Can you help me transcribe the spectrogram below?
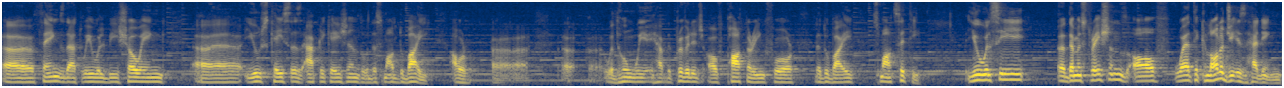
uh, things that we will be showing uh, use cases, applications with the Smart Dubai, our, uh, uh, uh, with whom we have the privilege of partnering for the Dubai Smart City. You will see demonstrations of where technology is heading.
